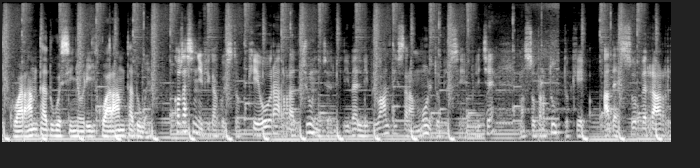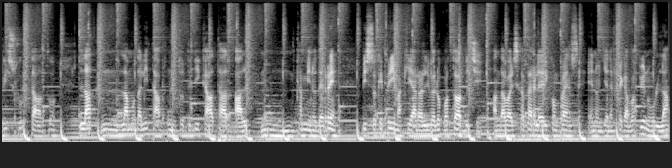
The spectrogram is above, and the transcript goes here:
Il 42 signori, il 42. Cosa significa questo? Che ora raggiungere livelli più alti sarà molto più semplice, ma soprattutto che adesso verrà risfruttato la, la modalità appunto dedicata al mm, cammino del re visto che prima chi era a livello 14 andava a riscattare le ricompense e non gliene fregava più nulla,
